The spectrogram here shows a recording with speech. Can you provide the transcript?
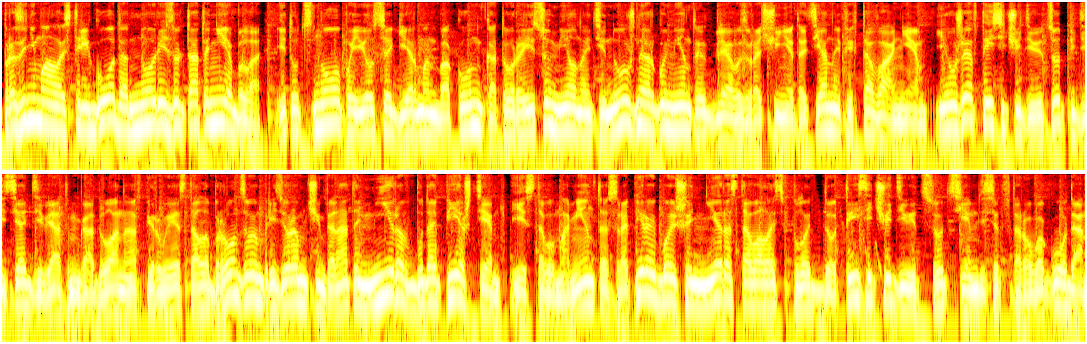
Прозанималась три года но результата не было. И тут снова появился Герман Бакун, который и сумел найти нужные аргументы для возвращения Татьяны в фехтование. И уже в 1959 году она впервые стала бронзовым призером чемпионата мира в Будапеште. И с того момента с рапирой больше не расставалась вплоть до 1972 года.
